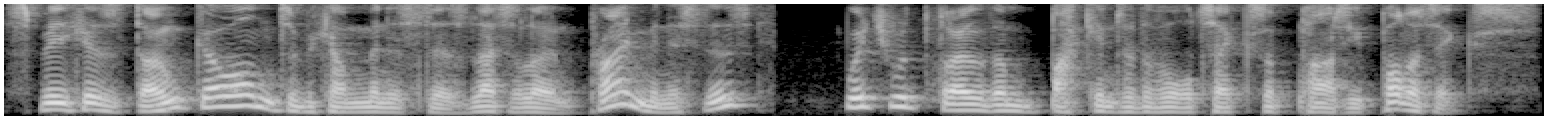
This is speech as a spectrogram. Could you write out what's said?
Speakers don't go on to become ministers, let alone prime ministers, which would throw them back into the vortex of party politics.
